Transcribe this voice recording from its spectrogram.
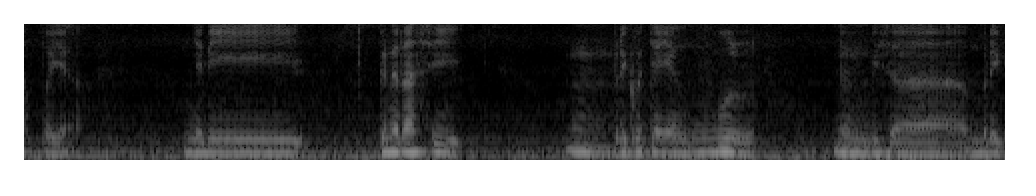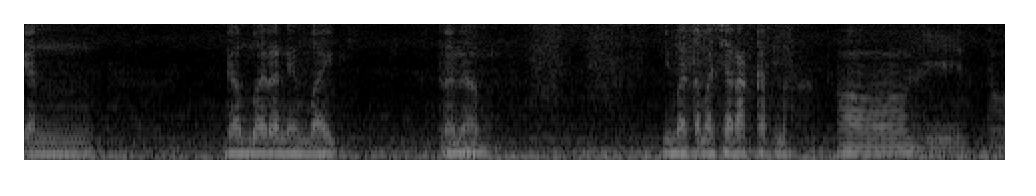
apa ya? Menjadi generasi Hmm. berikutnya yang unggul dan Hmm. bisa memberikan gambaran yang baik terhadap Hmm. di mata masyarakat lah. oh gitu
